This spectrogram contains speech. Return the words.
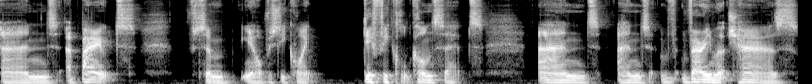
and about some, you know, obviously quite difficult concepts and and very much has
